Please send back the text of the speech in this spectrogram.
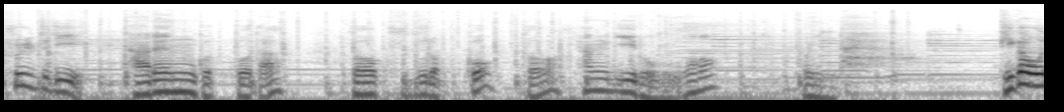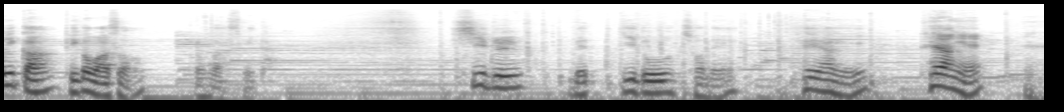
풀들이 다른 곳보다 더 부드럽고 더 향기로워 보인다. 비가 오니까 비가 와서 그런 것 같습니다. 씨를 맺기도 전에 태양이 태양에 예,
